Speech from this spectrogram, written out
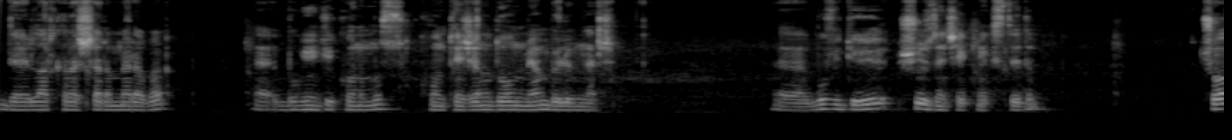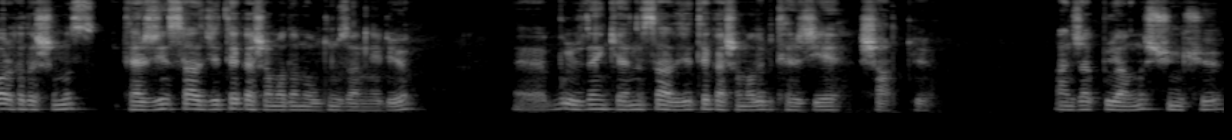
Değerli arkadaşlarım merhaba. E, Bugünkü konumuz kontenjanı dolmayan bölümler. E, Bu videoyu şu yüzden çekmek istedim. Çoğu arkadaşımız tercihin sadece tek aşamadan olduğunu zannediyor. E, Bu yüzden kendini sadece tek aşamalı bir tercihe şartlıyor. Ancak bu yanlış çünkü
